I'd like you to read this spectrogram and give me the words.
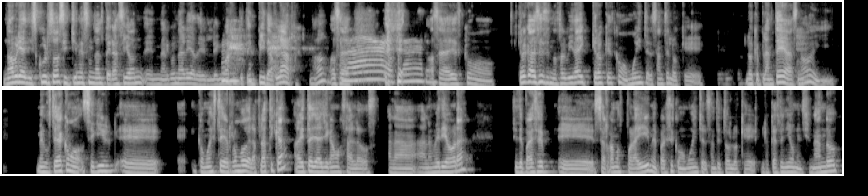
no habría discurso si tienes una alteración en algún área del lenguaje que te impide hablar, ¿no? O sea, claro, claro. o sea, es como, creo que a veces se nos olvida y creo que es como muy interesante lo que, lo que planteas, ¿no? Y, me gustaría como seguir eh, como este rumbo de la plática. Ahorita ya llegamos a, los, a, la, a la media hora. Si te parece, eh, cerramos por ahí. Me parece como muy interesante todo lo que, lo que has venido mencionando.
